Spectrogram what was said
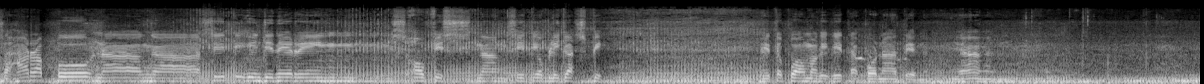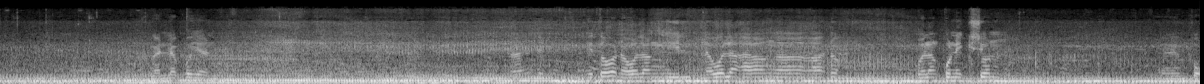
sa harap po ng ah, City Engineering Office ng City of Legazpi ito po ang makikita po natin yan ganda po yan. Ah, ito nawalang nawala ang ah, ano walang connection. Ayun po.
